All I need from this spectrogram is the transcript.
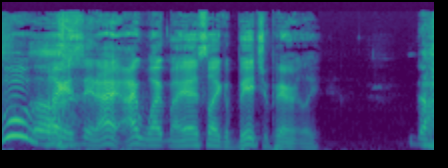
Like I said, I I wipe my ass like a bitch. Apparently. Nah,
